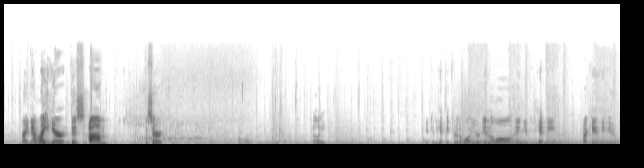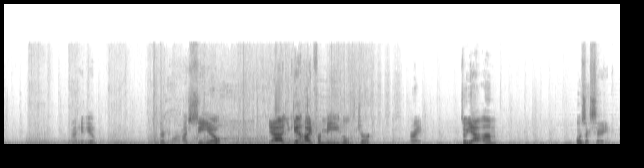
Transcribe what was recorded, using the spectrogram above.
All right, now right here, this um, this are. Oh. Really? You can hit me through the wall. You're in the wall, and you can hit me, but I can't hit you. Can I hit you? There you are. I see you. Yeah, you can't hide from me, little jerk. All right. So yeah, um, what was I saying?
